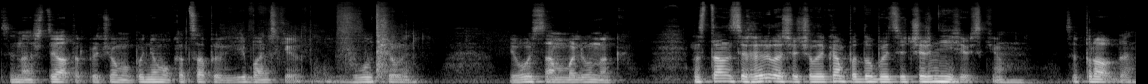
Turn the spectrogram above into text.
Це наш театр, причому по ньому кацапи їбанські влучили. І ось сам малюнок. Наставниця говорила, що чоловікам подобається чернігівські. Це правда.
